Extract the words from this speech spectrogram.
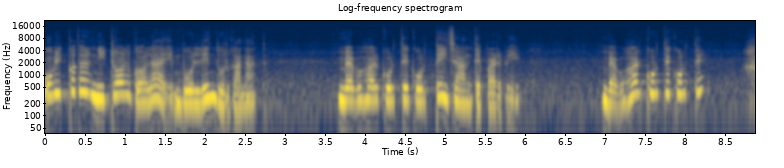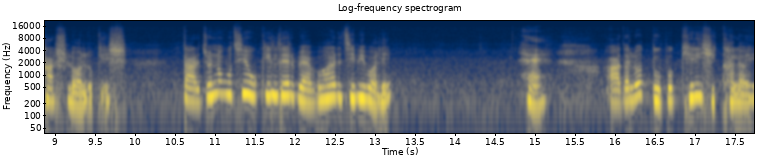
অভিজ্ঞতার নিটল গলায় বললেন দুর্গানাথ, ব্যবহার করতে করতেই জানতে পারবে। ব্যবহার করতে করতে হাসল অলোকেশ। তার জন্য বুঝি উকিলদের ব্যবহারজীবী বলে। হ্যাঁ আদালত দুপক্ষেরই শিক্ষালয়।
